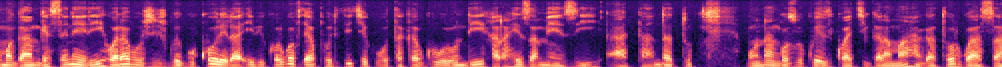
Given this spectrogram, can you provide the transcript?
Umugambwe seneri warabujijwe gukorera ibikorwa vya politike ku butaka bw'u Burundi haraheze amezi atandatu. Mu ntango z'ukwezi kwa Kigarama Agathon-Rwasa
